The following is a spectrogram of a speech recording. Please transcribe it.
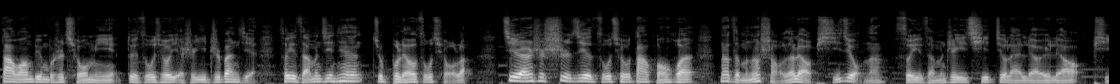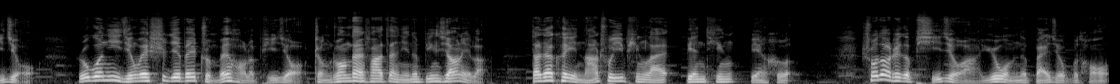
大王并不是球迷，对足球也是一知半解，所以咱们今天就不聊足球了。既然是世界足球大狂欢，那怎么能少得了啤酒呢？所以咱们这一期就来聊一聊啤酒。如果你已经为世界杯准备好了啤酒，整装待发在您的冰箱里了，大家可以拿出一瓶来，边听边喝。说到这个啤酒啊，与我们的白酒不同，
